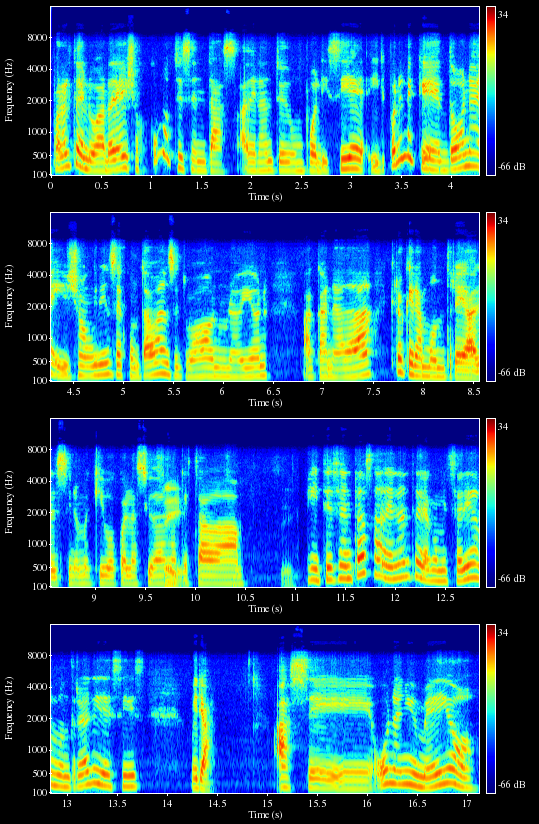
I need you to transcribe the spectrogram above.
ponerte en lugar de ellos, ¿cómo te sentás adelante de un policía? Y ponele que Donna y John Green se juntaban, se tomaban un avión a Canadá, creo que era Montreal, si no me equivoco, la ciudad en la que estaba Sí. y te sentás adelante de la comisaría de Montreal y decís, mira, hace un año y medio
